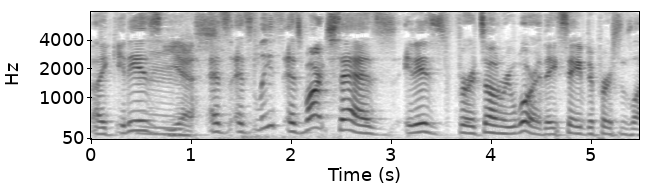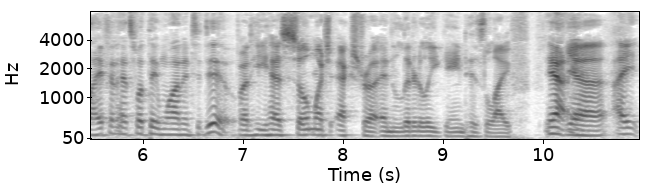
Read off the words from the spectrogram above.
Like it is, hmm. Yes. As as least as Marge says, it is for its own reward. They saved a person's life, and that's what they wanted to do. But he has so much extra and literally gained his life. Yeah, Yeah, I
